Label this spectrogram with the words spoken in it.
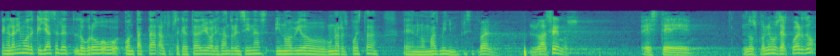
en el ánimo de que ya se le logró contactar al subsecretario Alejandro Encinas y no ha habido una respuesta en lo más mínimo. Presidente. Bueno, lo hacemos. Este, nos ponemos de acuerdo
